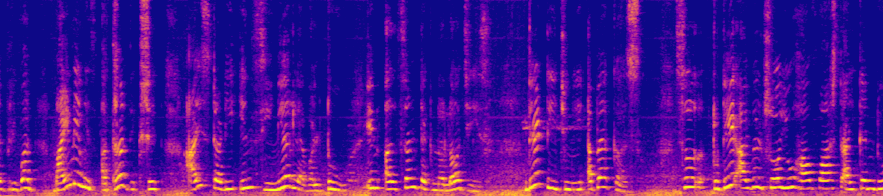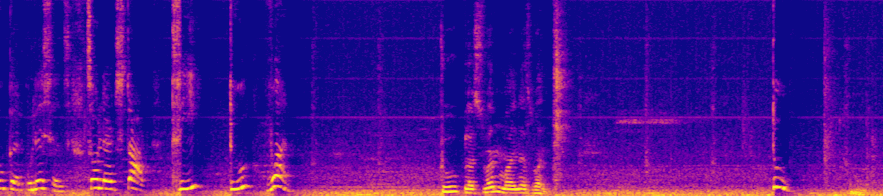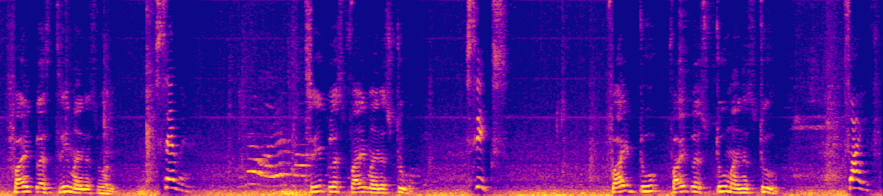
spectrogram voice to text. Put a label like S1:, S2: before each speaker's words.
S1: everyone. My name is Atharv Dixit. I study in senior level 2 in Alsun Technologies. They teach me abacus. So today I will show you how fast I can do calculations. So let's start. 3, 2, 1.
S2: 2 plus 1 minus 1.
S1: 2,
S2: 5 plus 3 minus 1.
S1: 7,
S2: 3 plus 5 minus 2.
S1: 6.
S2: 5, 2, 5 plus 2 minus 2. 5.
